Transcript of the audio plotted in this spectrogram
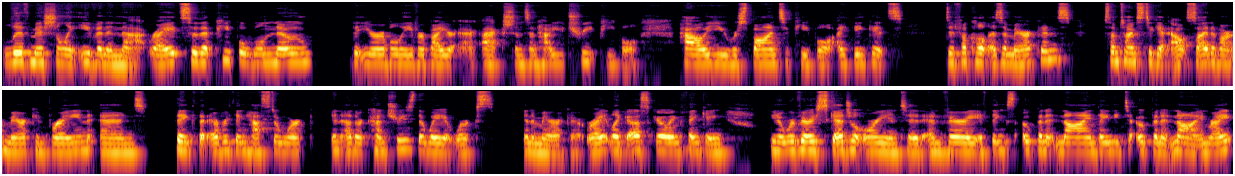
live missionally even in that, right? So that people will know that you're a believer by your actions and how you treat people, how you respond to people. I think it's difficult as Americans sometimes to get outside of our American brain and think that everything has to work in other countries the way it works in America, right? Like us going thinking, you know, we're very schedule oriented and very if things open at 9, they need to open at 9, right?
